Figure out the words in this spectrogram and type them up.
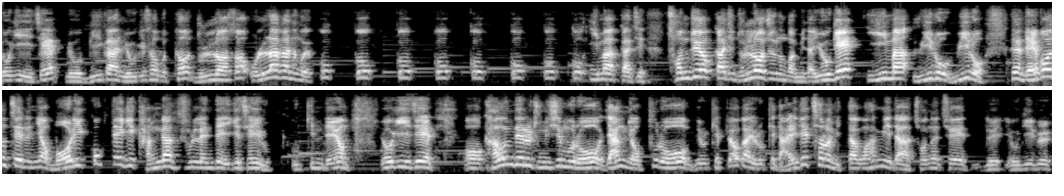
여기 이제 요 미간 여기서부터 눌러서 올라가는 거예요. 꾹꾹꾹꾹꾹 꾹꾹꾹 이마까지. 전두엽까지 눌러주는 겁니다. 요게 이마 위로 위로. 그다음 네 번째는요 머리 꼭대기 강강술래인데 이게 제일 웃- 웃긴데요 여기 이제 어, 가운데를 중심으로 양 옆으로 이렇게 뼈가 이렇게 날개처럼 있다고 합니다. 저는 제 뇌, 여기를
